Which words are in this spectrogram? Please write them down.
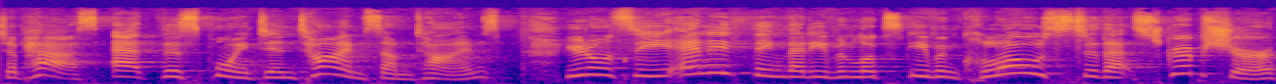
to pass at this point in time sometimes. You don't see anything that even looks even close to that scripture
